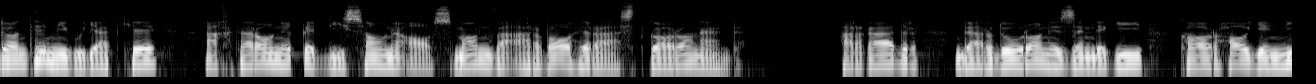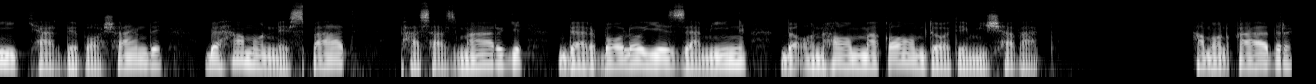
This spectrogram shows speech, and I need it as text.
دانته می گوید که اختران قدیسان آسمان و ارواح رستگارانند. هرقدر در دوران زندگی کارهای نیک کرده باشند به همان نسبت پس از مرگ در بالای زمین به آنها مقام داده می شود. همانقدر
